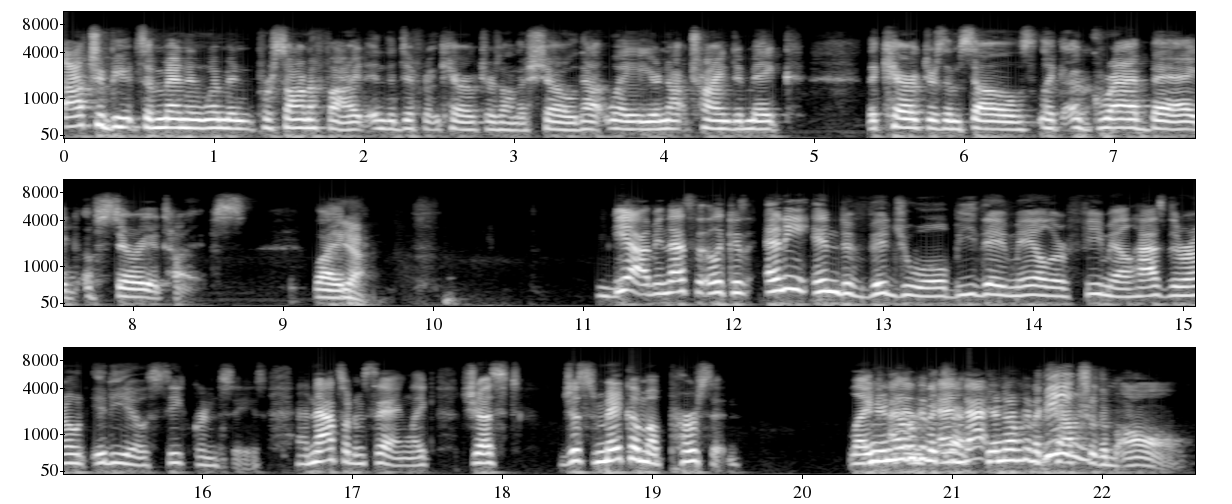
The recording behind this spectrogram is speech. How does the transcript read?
attributes of men and women personified in the different characters on the show. That way, you're not trying to make the characters themselves like a grab bag of stereotypes. Like, Yeah. Yeah, I mean that's the, like because any individual, be they male or female, has their own idiosyncrasies, and that's what I'm saying. Like just just make them a person. Like and you're never and- gonna and ca- that- you're never gonna being- capture them all.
